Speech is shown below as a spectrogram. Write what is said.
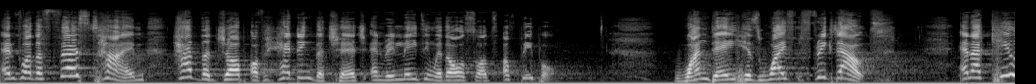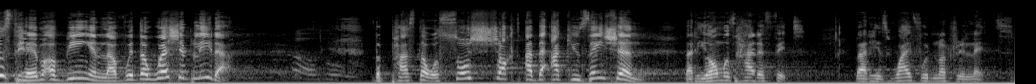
and for the first time had the job of heading the church and relating with all sorts of people. One day, his wife freaked out and accused him of being in love with the worship leader. The pastor was so shocked at the accusation that he almost had a fit, but his wife would not relent.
